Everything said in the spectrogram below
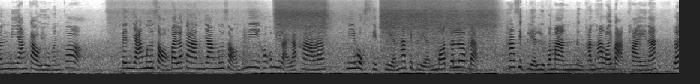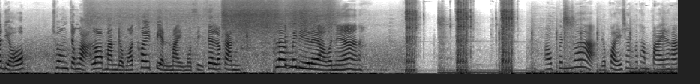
มันมียางเก่าอยู่มันก็เป็นยางมือสองไปแล้วกันยางมือสองที่นี่เขาก็มีหลายราคานะคะมี 60 เหรียญ50 เหรียญมอสก็เลือกแบบ 50 เหรียญหรือประมาณ 1,500 บาทไทยนะ แล้วเดี๋ยวช่วงจังหวะรอบมันเดี๋ยวมอสค่อยเปลี่ยนใหม่หมดสีเส้นแล้วกัน เลิกไม่ดีเลยอะวันเนี้ยเอาเป็นว่าเดี๋ยวปล่อยให้ช่างเขาทำไปนะคะ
